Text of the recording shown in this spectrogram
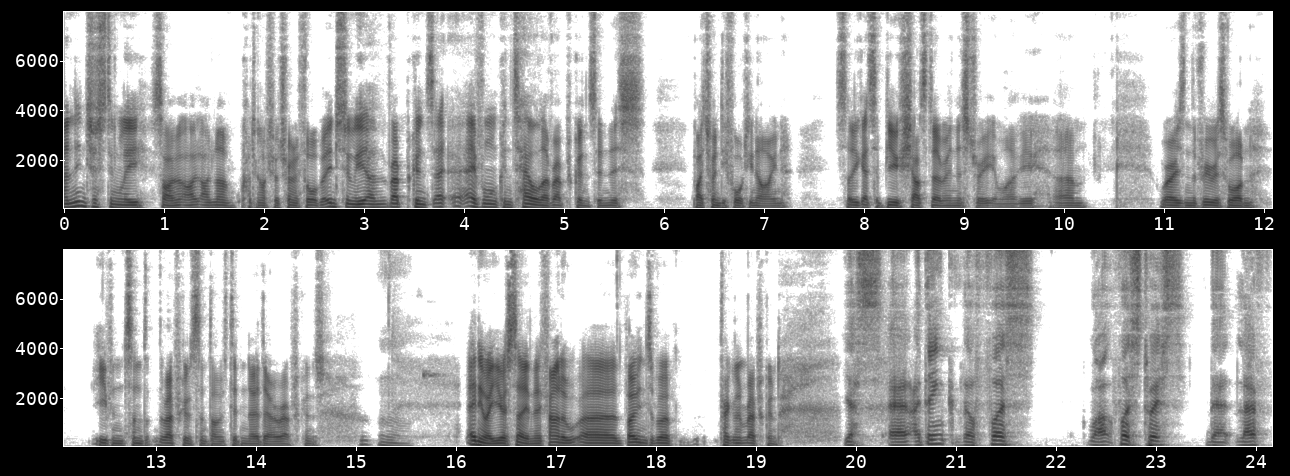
and interestingly, sorry, I, I know I'm cutting off your train of thought, but interestingly, um, replicants, everyone can tell they're replicants in this by 2049. So he gets abuse shouted at him in the street, in my view. Um, whereas in the previous one, even some the replicants sometimes didn't know they were replicants. Anyway, you were saying they found a, uh, bones of a pregnant replicant. Yes, and I think the first, well, first twist that left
